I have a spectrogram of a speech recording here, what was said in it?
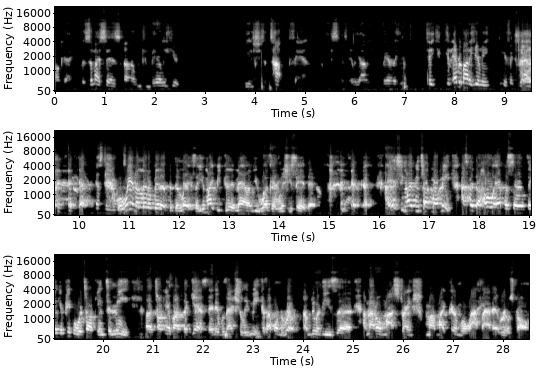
Okay. But somebody says uh, we can barely hear you. And she's a top fan. Of this is Eliali. Barely hear. Take, can everybody hear me? Do me a favor. That's the well, we're in a little bit of a delay, so you might be good now, and you wasn't Okay. when she said that. Okay. and she might be talking about me. I spent the whole episode thinking people were talking to me, uh, talking about the guest, and it was actually me because I'm on the road. I'm doing these. Uh, I'm not on my strength, my my Paramore Wi-Fi that real strong.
